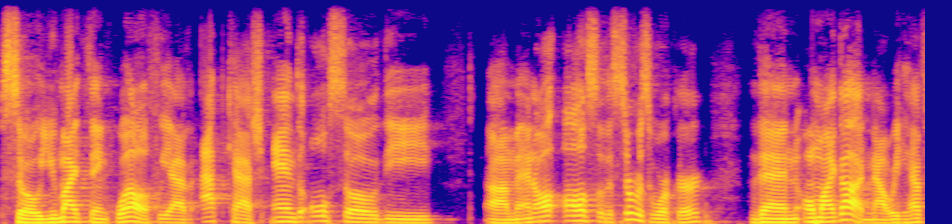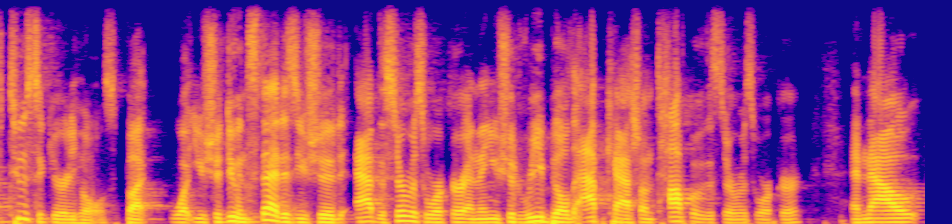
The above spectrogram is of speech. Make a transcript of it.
so you might think, well, if we have app cache and also the um, and al also the service worker, then oh my God, now we have two security holes. But what you should do instead is you should add the service worker and then you should rebuild app cache on top of the service worker. And now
